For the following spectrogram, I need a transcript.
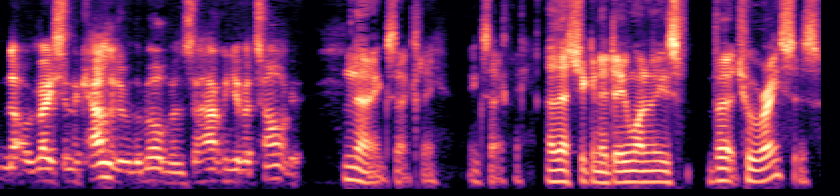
not a race in the calendar at the moment, so how can you have a target? No, exactly, exactly. Unless you're going to do one of these virtual races.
